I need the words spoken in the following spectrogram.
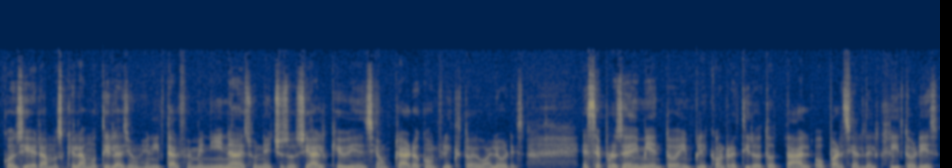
consideramos que la mutilación genital femenina es un hecho social que evidencia un claro conflicto de valores. Este procedimiento implica un retiro total o parcial del clítoris,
